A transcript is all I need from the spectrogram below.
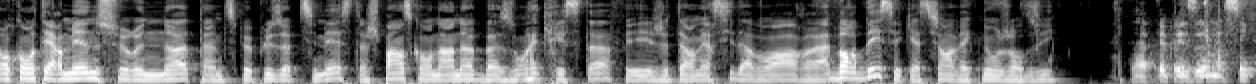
Donc, on termine sur une note un petit peu plus optimiste. Je pense qu'on en a besoin, Christophe, et je te remercie d'avoir abordé ces questions avec nous aujourd'hui. Ça fait plaisir, merci.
